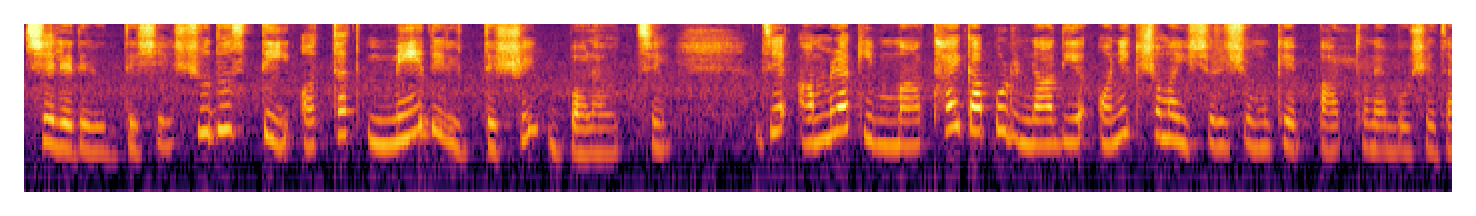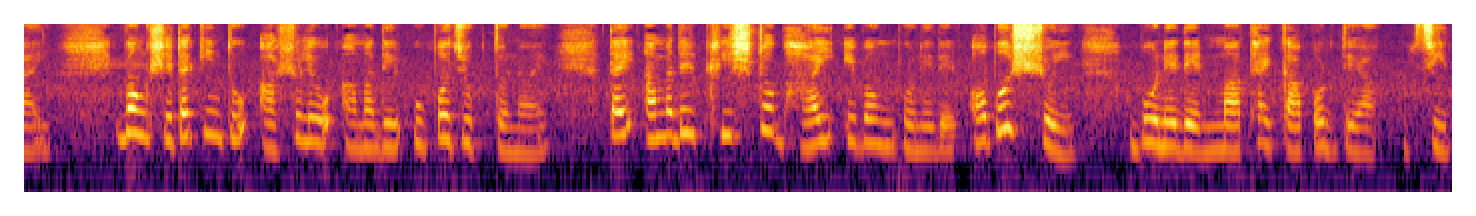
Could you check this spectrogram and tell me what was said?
ছেলেদের উদ্দেশ্যে, শুধু স্ত্রী অর্থাৎ মেয়েদের উদ্দেশ্যে বলা হচ্ছে যে আমরা কি মাথায় কাপড় না দিয়ে অনেক সময় ঈশ্বরের সম্মুখে প্রার্থনায় বসে যাই এবং সেটা কিন্তু আসলেও আমাদের উপযুক্ত নয়। তাই আমাদের খ্রিস্ট ভাই এবং বোনেদের অবশ্যই বোনেদের মাথায় কাপড় দেওয়া উচিত।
